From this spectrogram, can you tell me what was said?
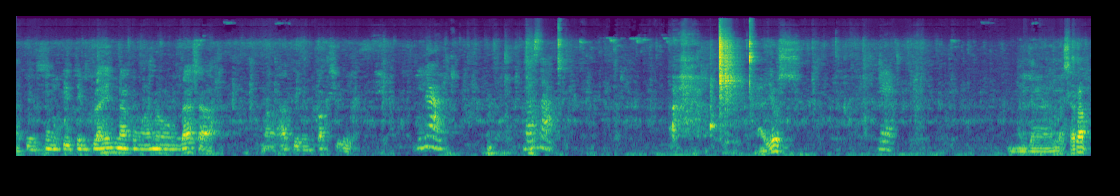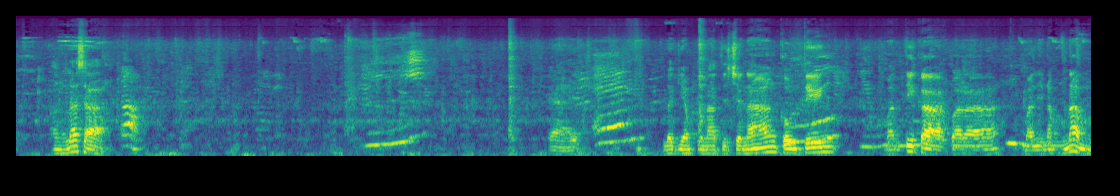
Atin pong titimplahin na kung anong lasa ng ating paksiw. Gina. Basta. Ayos. Okay. Mga masarap ang lasa. Ito. Kaya, lagyan po natin siya ng kaunting mantika para malinamnam.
